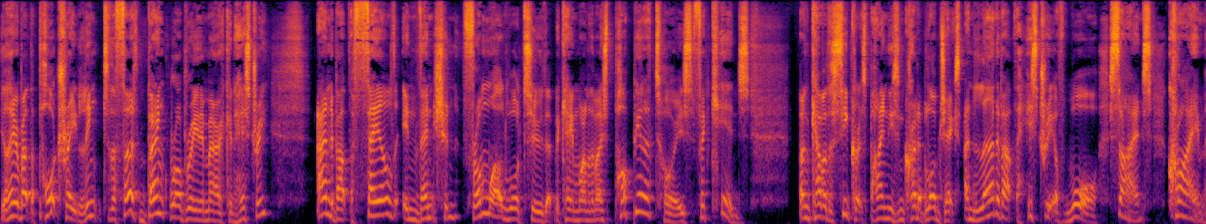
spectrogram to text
You'll hear about the portrait linked to the first bank robbery in American history and about the failed invention from World War II that became one of the most popular toys for kids. Uncover the secrets behind these incredible objects and learn about the history of war, science, crime,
